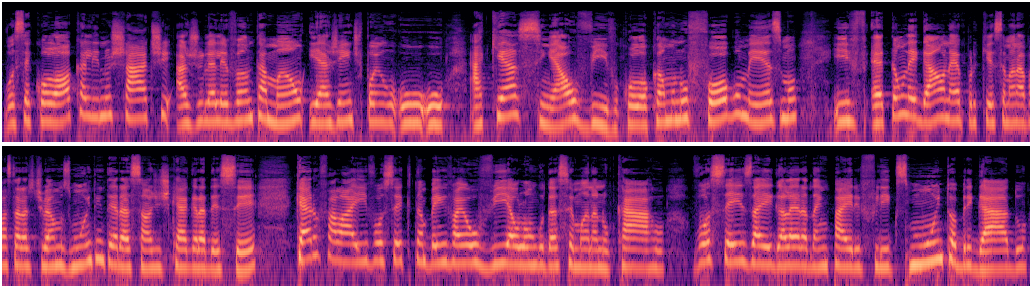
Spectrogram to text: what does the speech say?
você coloca ali no chat, a Júlia levanta a mão e a gente põe o, o, o, aqui é assim, é ao vivo, colocamos no fogo mesmo e é tão legal, né? Porque semana passada tivemos muita interação, a gente quer agradecer. Quero falar aí você que também vai ouvir ao longo da semana no carro. Vocês aí, galera da Empire Flix, muito obrigado.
